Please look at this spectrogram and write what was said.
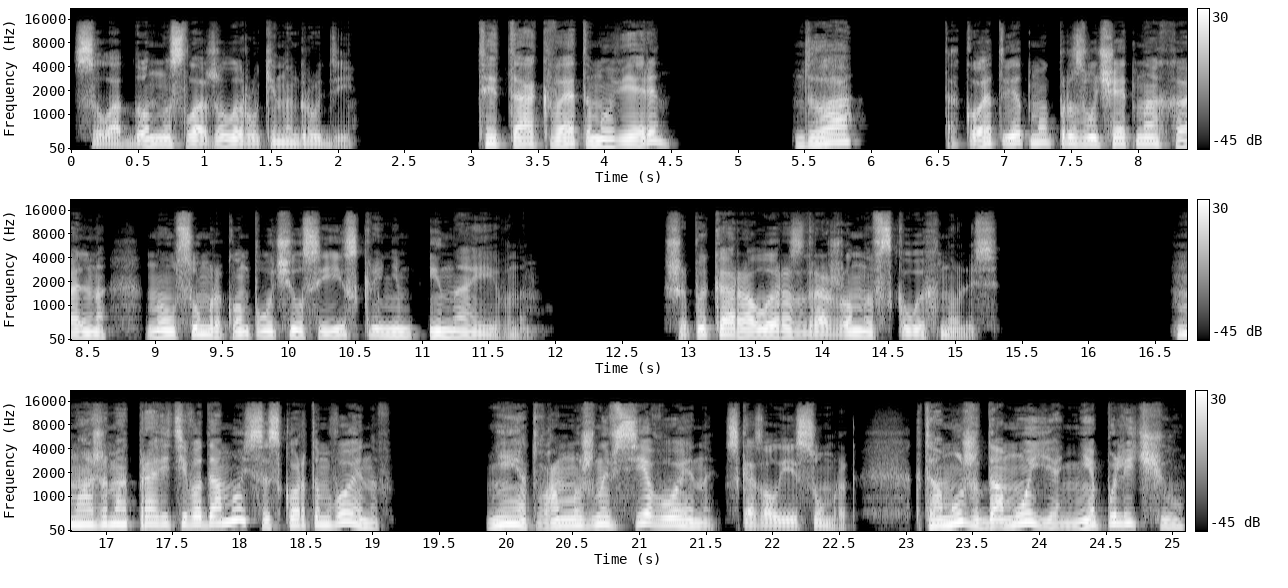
Саладонна сложила руки на груди. «Ты так в этом уверен?» «Да». Такой ответ мог прозвучать нахально, но у Сумрака он получился искренним и наивным. Шипы коралла раздраженно всколыхнулись. «Можем отправить его домой с эскортом воинов». «Нет, вам нужны все воины», — сказал ей Сумрак. «К тому же домой я не полечу».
